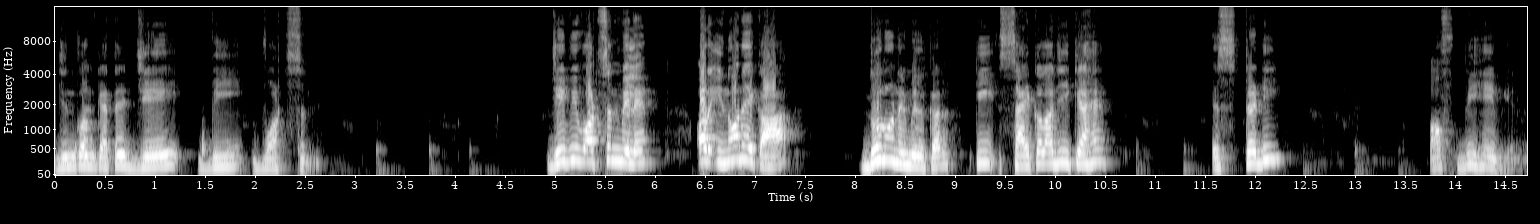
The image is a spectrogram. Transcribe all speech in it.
जिनको हम कहते हैं J B Watson J B Watson मिले और इन्होंने कहा, दोनों ने मिलकर कि साइकोलॉजी क्या है? स्टडी ऑफ़ बिहेवियर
